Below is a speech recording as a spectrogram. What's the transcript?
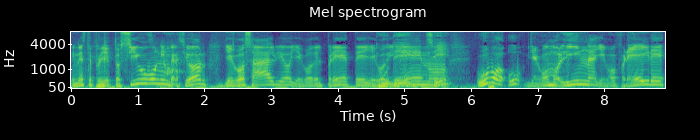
en este proyecto. Sí hubo una inversión. Llegó Salvio, llegó Del Prete, llegó Tuti, Dineno. sí. Hubo, hu- llegó Molina, llegó Freire.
